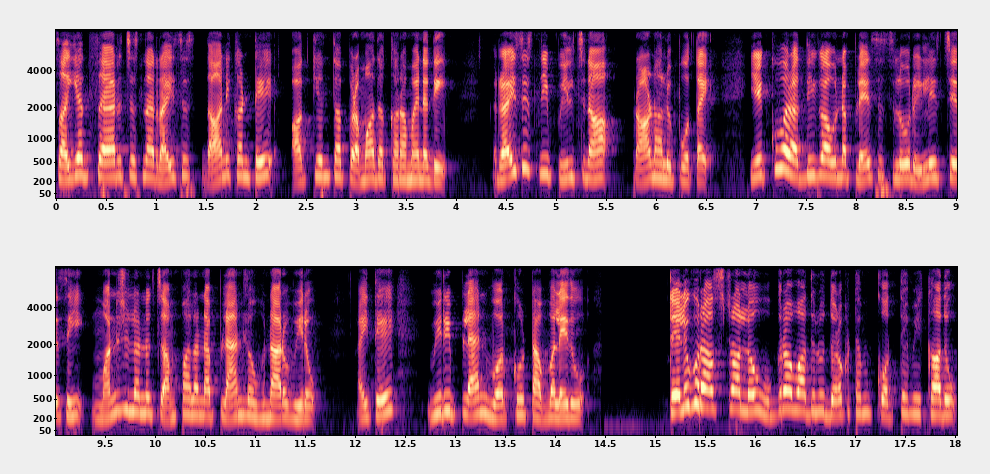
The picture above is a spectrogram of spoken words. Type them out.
సయ్యద్ తయారు చేసిన రైసెస్ దానికంటే అత్యంత ప్రమాదకరమైనది. రైసెస్ని పీల్చినా ప్రాణాలు పోతాయి. ఎక్కువ రద్దీగా ఉన్న ప్లేసెస్లో రిలీజ్ చేసి మనుషులను చంపాలన్న ప్లాన్లో ఉన్నారు వీరు. అయితే వీరి ప్లాన్ వర్కౌట్ అవ్వలేదు. తెలుగు రాష్ట్రాల్లో ఉగ్రవాదులు దొరకటం కొత్తేమీ కాదు.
